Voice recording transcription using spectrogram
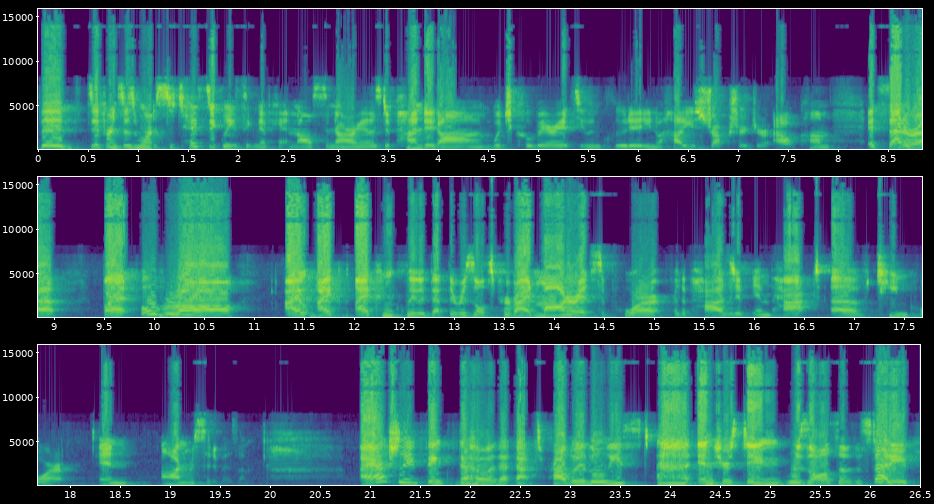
The differences weren't statistically significant in all scenarios, depended on which covariates you included, you know, how you structured your outcome, etc. But overall, I, I, I, conclude that the results provide moderate support for the positive impact of teen court in, on recidivism. I actually think, though, that that's probably the least interesting results of the study.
